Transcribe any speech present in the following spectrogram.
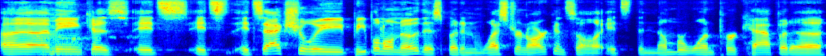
Uh, I mean, because it's it's it's actually people don't know this, but in Western Arkansas, it's the number one per capita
